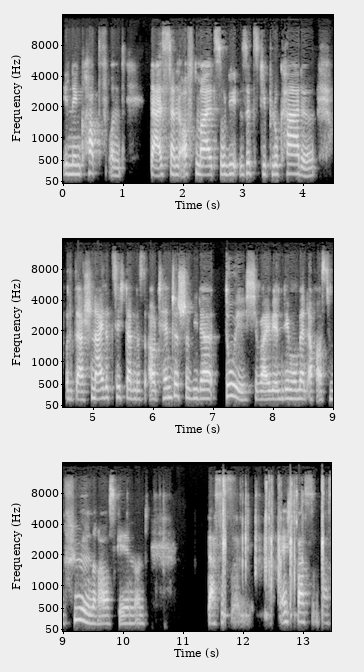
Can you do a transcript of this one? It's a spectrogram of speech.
in den Kopf und da ist dann oftmals so die, sitzt die Blockade und da schneidet sich dann das Authentische wieder durch, weil wir in dem Moment auch aus dem Fühlen rausgehen und das ist äh, echt was, was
